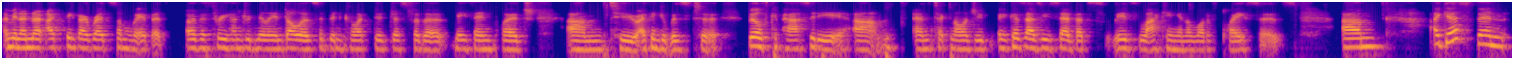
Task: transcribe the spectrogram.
I mean, I know I think I read somewhere that over three hundred million dollars had been collected just for the methane pledge um, to I think it was to build capacity um, and technology because, as you said, that's is lacking in a lot of places. Um, I guess then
